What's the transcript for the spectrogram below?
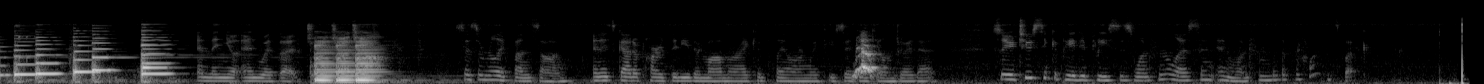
it's a really fun song, and it's got a part that either mom or I can play along with you, so I think you'll enjoy that. So your two syncopated pieces, one from the lesson and one from the performance book.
